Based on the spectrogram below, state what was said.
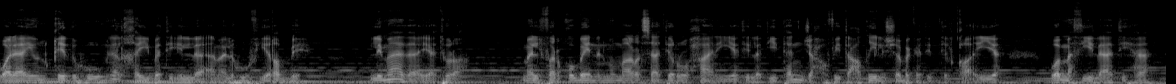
ولا ينقذه من الخيبة إلا أمله في ربه. لماذا يا ترى؟ ما الفرق بين الممارسات الروحانية التي تنجح في تعطيل الشبكة التلقائية ومثيلاتها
